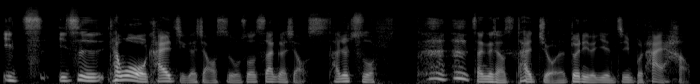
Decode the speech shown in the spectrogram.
一次一次他问我开几个小时，我说三个小时，他就说。三个小时太久了，对你的眼睛不太好。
